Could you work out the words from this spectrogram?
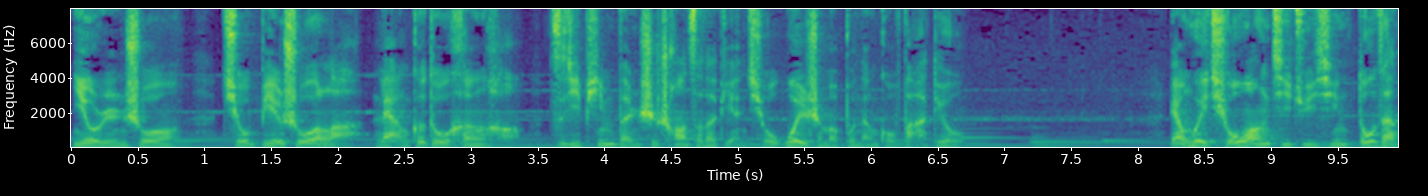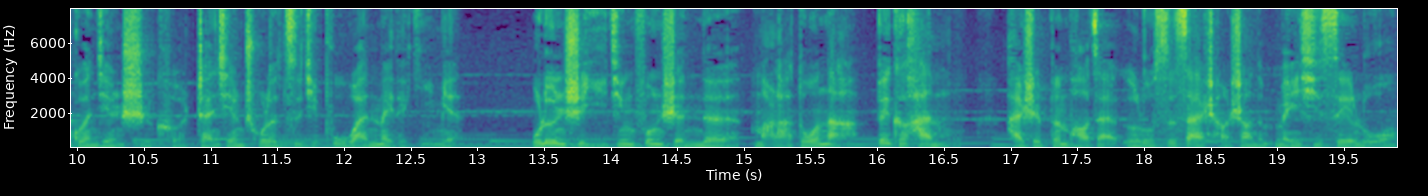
也有人说球别说了，两个都很好，自己凭本事创造的点球为什么不能够罚丢？两位球王级巨星都在关键时刻展现出了自己不完美的一面，无论是已经封神的马拉多纳、贝克汉姆。还是奔跑在俄罗斯赛场上的梅西、C 罗，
